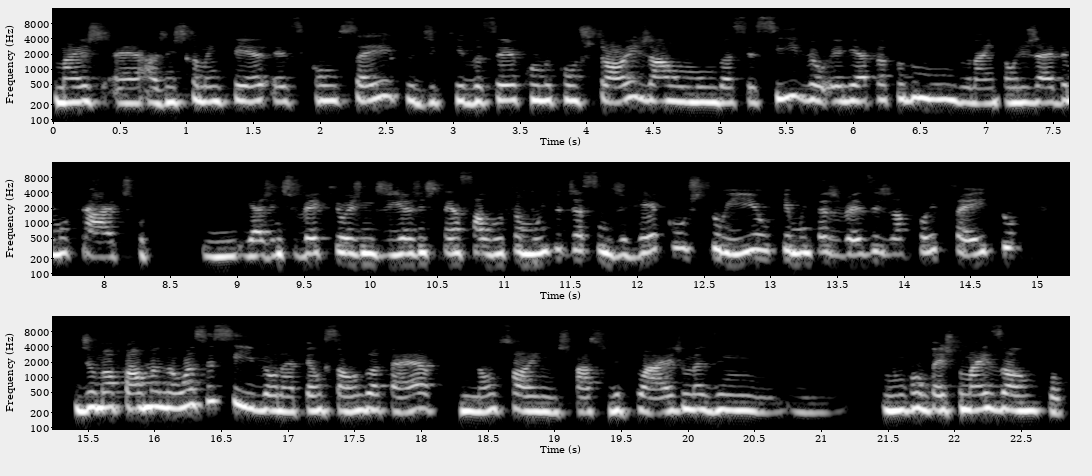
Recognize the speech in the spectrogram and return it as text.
mas é, a gente também ter esse conceito de que você, quando constrói já um mundo acessível, ele é para todo mundo, né? Então ele já é democrático. E, e, a gente vê que hoje em dia a gente tem essa luta muito de assim de reconstruir o que muitas vezes já foi feito de uma forma não acessível, né? Pensando até não só em espaços virtuais, mas em, em um contexto mais amplo.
